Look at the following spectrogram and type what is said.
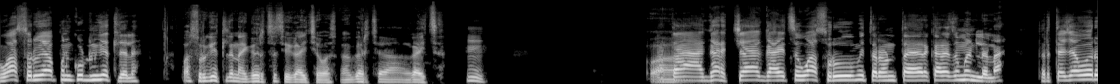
वासरू हे आपण कुठून घेतलेलं? वासूर घेतलं नाही घरचंच आहे गायच्या वास घरच्या गायचं. आता घरच्या गायचं वासरू मित्रांनो तयार करायचं म्हणलं ना तर त्याच्यावर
